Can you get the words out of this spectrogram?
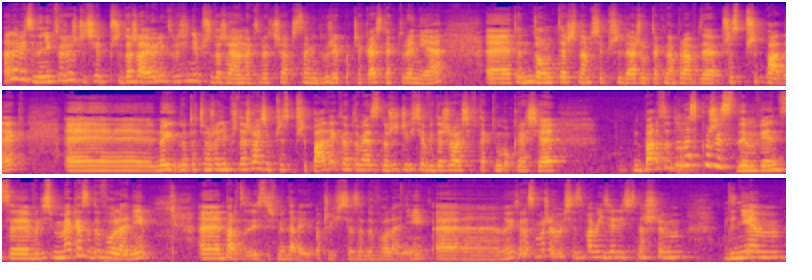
ale wiecie, no niektóre rzeczy się przydarzają, niektóre się nie przydarzają, na które trzeba czasami dłużej poczekać, na które nie. E, ten dom też nam się przydarzył tak naprawdę przez przypadek. E, no i no ta ciąża nie przydarzyła się przez przypadek, natomiast no rzeczywiście wydarzyła się w takim okresie bardzo dla nas korzystnym, więc e, byliśmy mega zadowoleni. E, bardzo jesteśmy dalej oczywiście zadowoleni. E, no i teraz możemy się z Wami dzielić naszym dniem,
